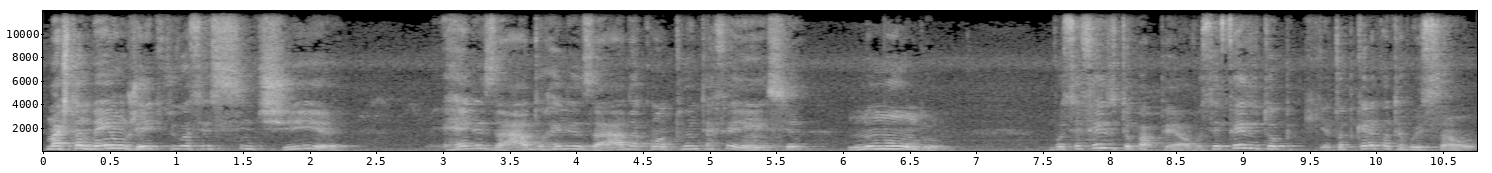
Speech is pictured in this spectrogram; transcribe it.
mas também é um jeito de você se sentir realizado, realizada com a tua interferência no mundo. Você fez o teu papel, você fez o teu, a tua pequena contribuição.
